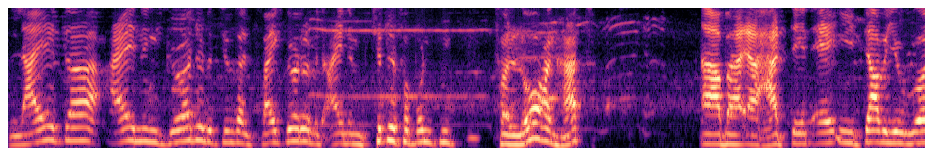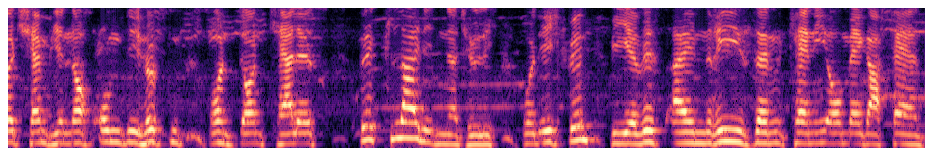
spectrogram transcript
leider einen Gürtel bzw. zwei Gürtel mit einem Titel verbunden verloren hat. Aber er hat den AEW World Champion noch um die Hüften und Don Callis bekleidet ihn natürlich. Und ich bin, wie ihr wisst, ein riesen Kenny Omega Fan.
